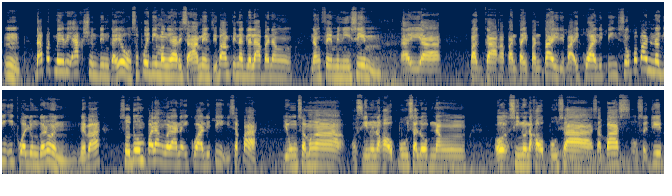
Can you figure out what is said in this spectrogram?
Mm, dapat may reaction din kayo sa pwedeng mangyari sa amin. 'Di ba ang pinaglalaban ng ng feminism ay uh, pagkakapantay-pantay, 'di ba? Equality. So paano naging equal yung ganun, 'di ba? So doon pa lang wala na equality. Isa pa, yung sa mga kung sino nakaupo sa loob ng o sino nakaupo sa sa bus o sa jeep,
